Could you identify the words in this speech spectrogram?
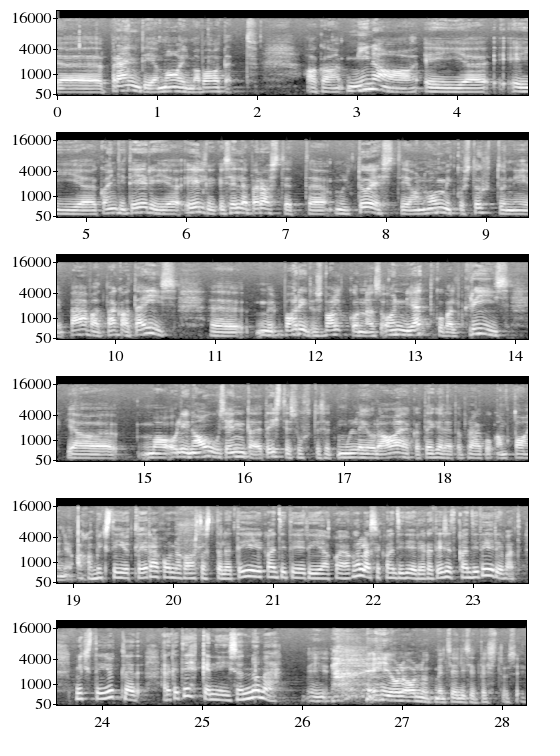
äh, brändi ja maailmavaadet aga mina ei, ei kandideeri eelkõige sellepärast, et mul tõesti on hommikust õhtuni päevad väga täis. haridusvaldkonnas on jätkuvalt kriis ja ma olin aus enda ja teiste suhtes, et mul ei ole aega tegeleda praegu kampaaniaga. aga miks te ei ütle erakonnakaaslastele, teie ei kandideeri ja Kaja Kallas ei kandideeri, aga teised kandideerivad, miks te ei ütle, ärge tehke nii, see on nõme? ei, ei ole olnud meil selliseid vestlusi.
